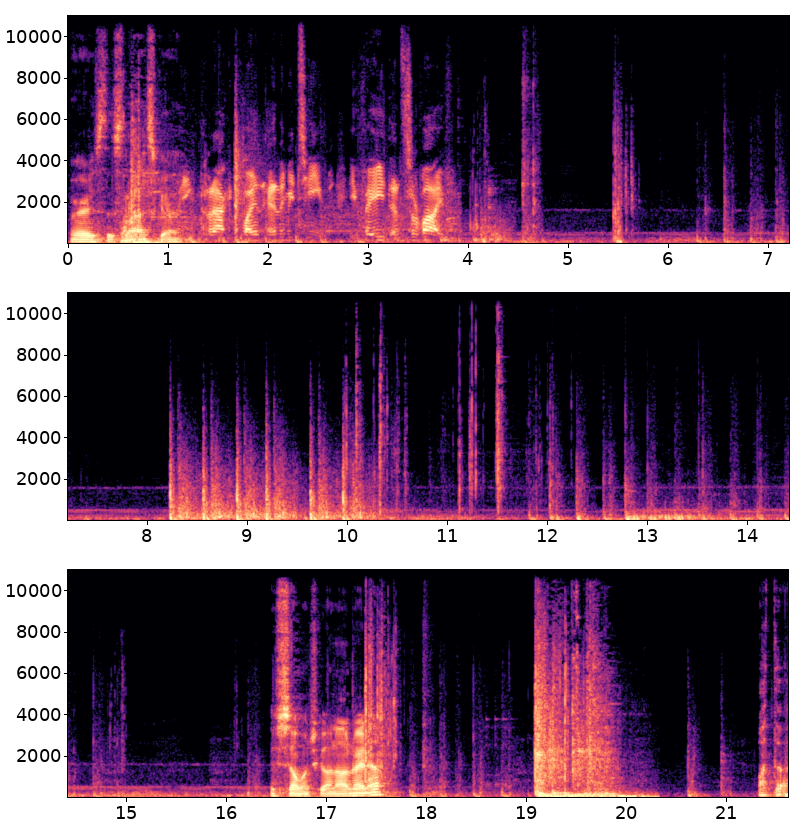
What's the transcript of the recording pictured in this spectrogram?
Where is this last guy? Being tracked by an enemy team. Evade and survive. There's so much going on right now. What the?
